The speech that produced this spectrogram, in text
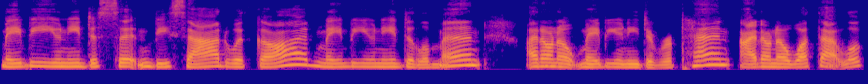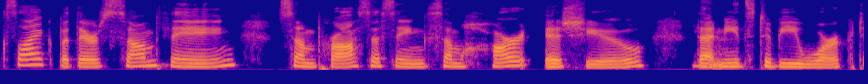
maybe you need to sit and be sad with God. Maybe you need to lament. I don't know. Maybe you need to repent. I don't know what that looks like, but there's something, some processing, some heart issue yeah. that needs to be worked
